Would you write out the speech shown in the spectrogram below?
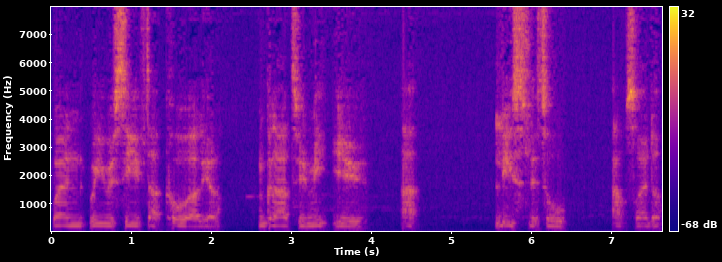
when we received that call earlier. I'm glad to meet you at least little outsider.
